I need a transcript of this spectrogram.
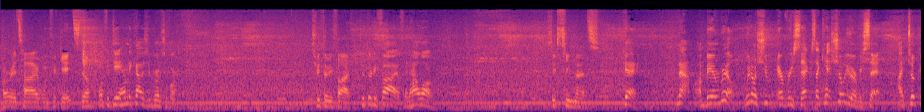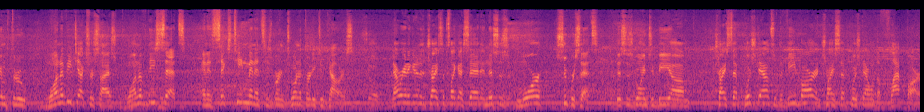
Heart rate's high, 158 still. 158. How many calories have you burned so far? 235. 235. And how long? 16 minutes. Okay. Now, I'm being real. We don't shoot every set because I can't show you every set. I took him through one of each exercise, one of these sets, and in 16 minutes, he's burned 232 calories. So now we're gonna get into the triceps, like I said, and this is more supersets. This is going to be um, tricep pushdowns with the V-bar and tricep pushdown with the flat bar.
